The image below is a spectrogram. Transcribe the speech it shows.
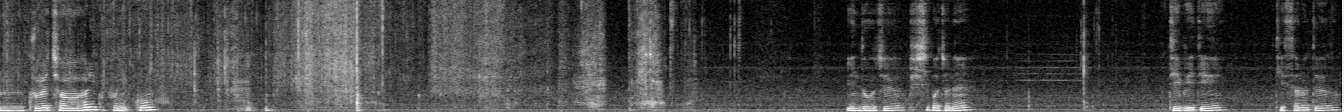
음, 구매처 할인 쿠폰 있고 윈도우즈 PC 버전의 DVD 디스너드입니다.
